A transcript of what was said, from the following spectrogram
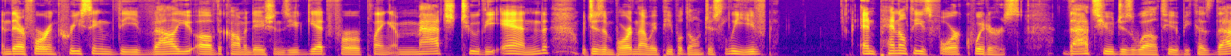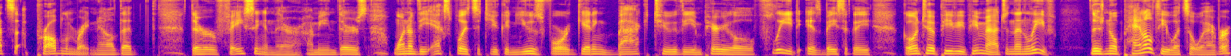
and therefore increasing the value of the commendations you get for playing a match to the end, which is important. That way, people don't just leave. And penalties for quitters. That's huge as well too, because that's a problem right now that they're facing in there. I mean, there's one of the exploits that you can use for getting back to the Imperial fleet is basically go into a PvP match and then leave. There's no penalty whatsoever,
